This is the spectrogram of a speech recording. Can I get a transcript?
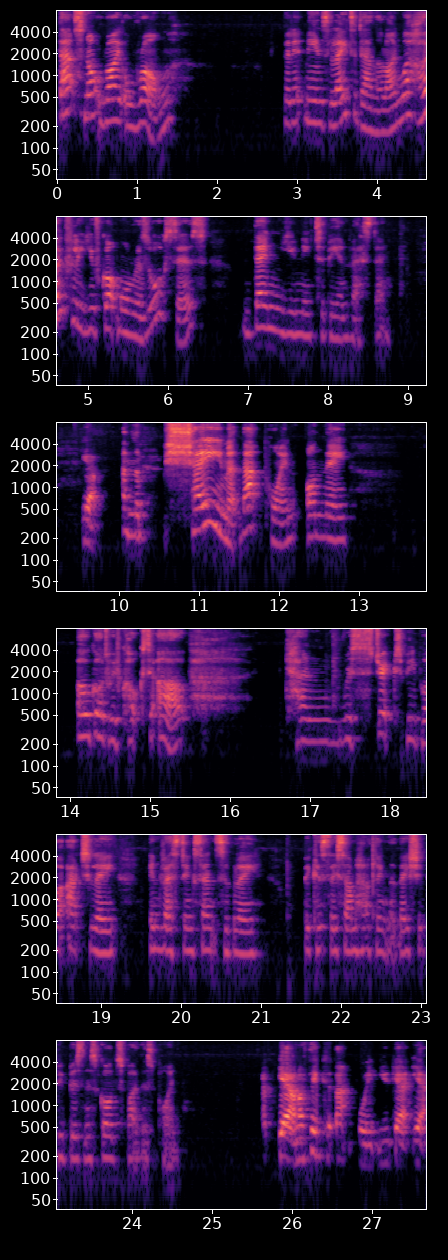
That's not right or wrong, but it means later down the line, where hopefully you've got more resources, then you need to be investing. Yeah. And the shame at that point on the, oh God, we've cocked it up, can restrict people actually investing sensibly because they somehow think that they should be business gods by this point. Yeah, and I think at that point you get yeah,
